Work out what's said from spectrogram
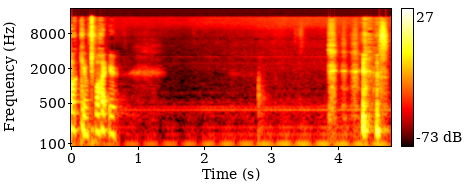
fucking fire.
